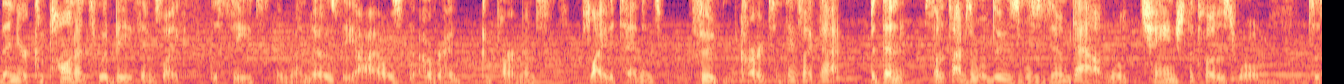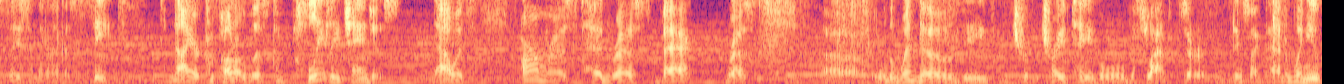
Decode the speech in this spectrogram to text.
then your components would be things like the seats, the windows, the aisles, the overhead compartments, flight attendants, food carts, and things like that. But then sometimes what we'll do is we'll zoom out, we'll change the closed world to say something like a seat. Now your component list completely changes. Now it's armrest, headrest, back rest, uh, the window, the tr- tray table, the flap, etc., things like that. And when you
